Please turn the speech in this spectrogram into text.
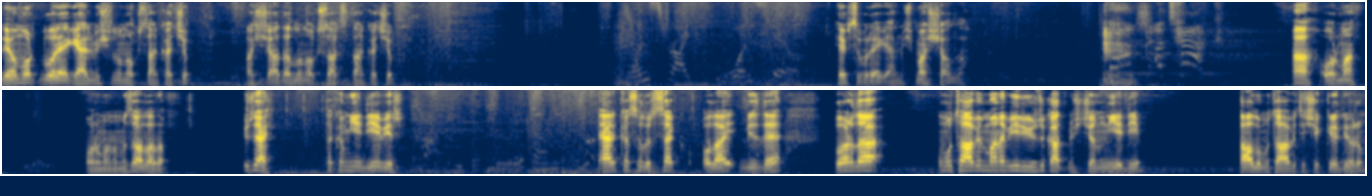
Leomord buraya gelmiş Lunox'tan kaçıp aşağıda Lunox'tan kaçıp hepsi buraya gelmiş maşallah. ah orman. Ormanımızı alalım. Güzel. Takım 7'ye 1. Eğer kasılırsak olay bizde. Bu arada Umut abim bana bir yüzük atmış canını yediğim. Sağ ol Umut abi teşekkür ediyorum.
